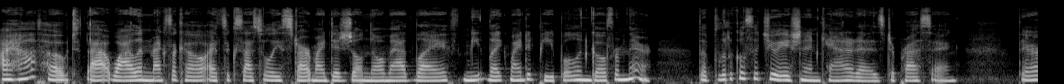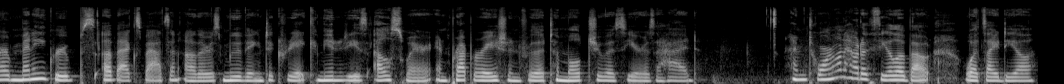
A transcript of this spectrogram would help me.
I half hoped that while in Mexico, I'd successfully start my digital nomad life, meet like minded people, and go from there. The political situation in Canada is depressing. There are many groups of expats and others moving to create communities elsewhere in preparation for the tumultuous years ahead. I'm torn on how to feel about what's ideal.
